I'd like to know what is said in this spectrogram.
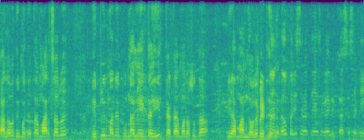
कालावधीमध्ये आता मार्च चालू आहे. एप्रिलमध्ये पुन्हा मी एकदा येईल. त्या टायमाला सुद्धा या मानगावला भेट देणार. मानगाव परिसरातल्या या सगळ्या विकासासाठी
